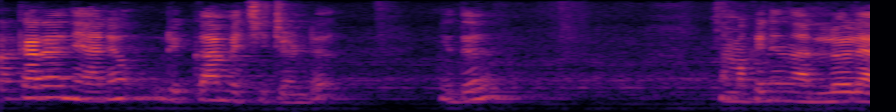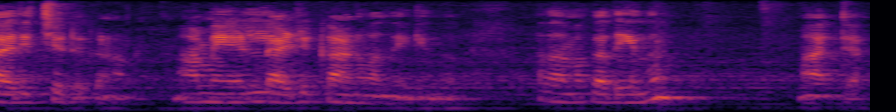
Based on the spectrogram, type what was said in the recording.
ശർക്കര ഞാൻ ഉരുക്കാൻ വെച്ചിട്ടുണ്ട്. ഇത് നമുക്കിനി നല്ലപോലെ അരിച്ചെടുക്കണം. ആ മേളിൽ അഴുക്കാണ് വന്നിരിക്കുന്നത്. അത് നമുക്കതിൽ നിന്ന് മാറ്റാം.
